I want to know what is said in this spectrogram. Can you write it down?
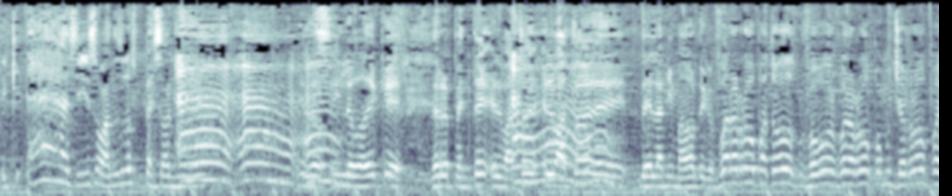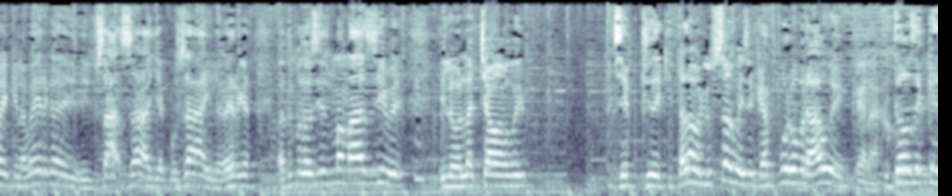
Y que, ah, así, sobándose los pezones, güey. Y, luego, y luego de que de repente el vato, el vato de- del animador de que fuera ropa todos, por favor, fuera ropa, mucha ropa y que la verga y, y sa, sa, yakuza y la verga. El vato empezó a decir mamadas así, güey. Y luego la chava, güey. Se, se quita la blusa, güey, se quedan puro bravo, güey. Carajo, Y todos de que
